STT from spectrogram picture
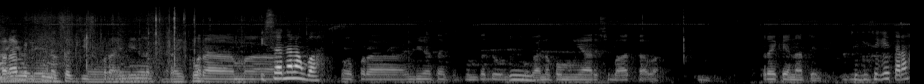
Marami kasi nagsuggest para hindi na para ma Isa na lang ba? o para hindi na tayo pupunta doon. Kung ano pa mangyari sa bata ba. Try kaya natin. Sige, sige, tara.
